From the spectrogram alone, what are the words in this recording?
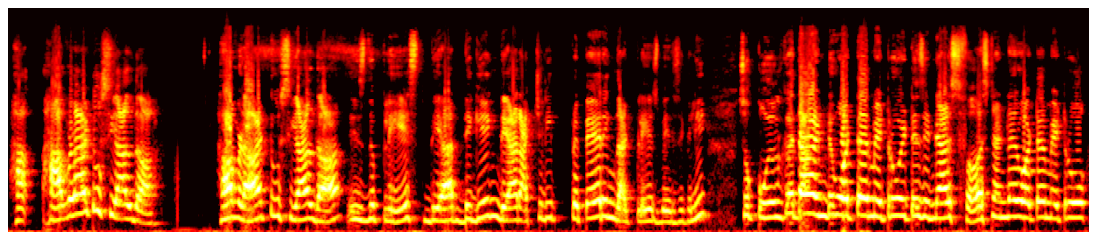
Ha- Howrah to Sealdah. Howrah to Sealdah is the place they are digging. They are actually preparing that place basically so Kolkata underwater metro, it is India's first underwater metro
